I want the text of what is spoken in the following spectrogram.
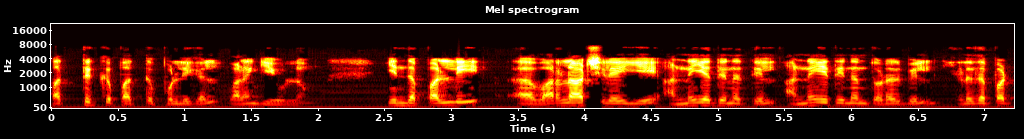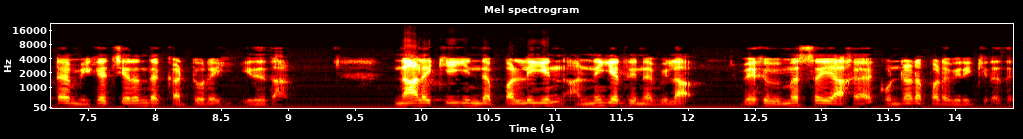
பத்துக்கு பத்து புள்ளிகள் வழங்கியுள்ளோம். இந்த பள்ளி அஹ், வரலாற்றிலேயே அன்னைய தினத்தில் அன்னைய தினம் தொடர்பில் எழுதப்பட்ட மிகச்சிறந்த கட்டுரை இதுதான். நாளைக்கு இந்த பள்ளியின் அன்னையர் தின விழா வெகு விமர்சையாக கொண்டாடப்படவிருக்கிறது.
